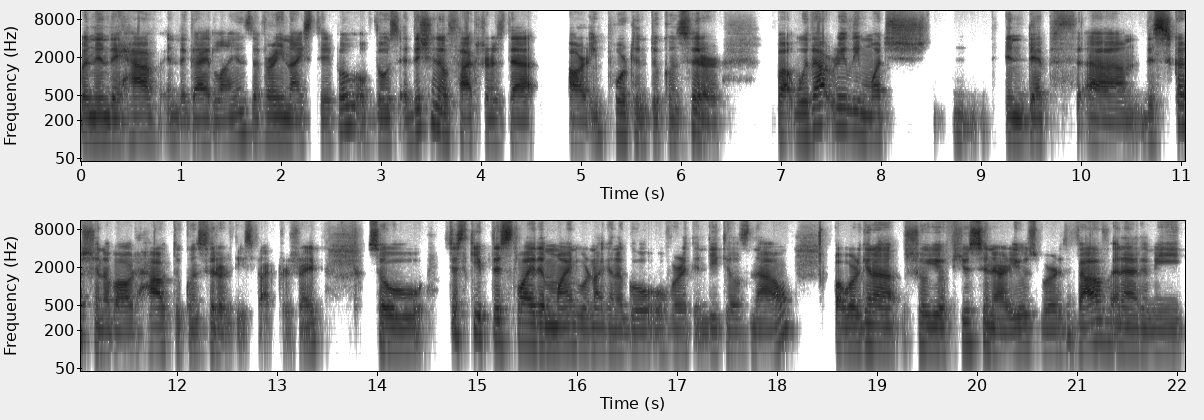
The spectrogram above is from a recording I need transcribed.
But then they have in the guidelines a very nice table of those additional factors that are important to consider but without really much in-depth um, discussion about how to consider these factors, right? So just keep this slide in mind. We're not going to go over it in details now, but we're going to show you a few scenarios where the valve anatomy,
